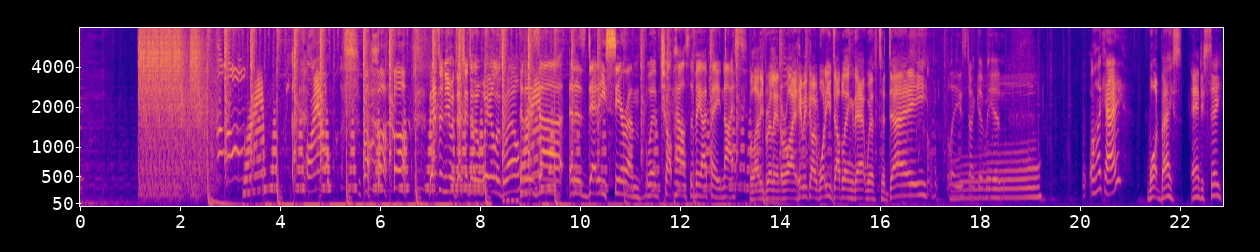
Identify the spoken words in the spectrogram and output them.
That's a new addition to the wheel as well. It is, uh, it is Daddy Serum with Chop House, the VIP. Nice. Bloody brilliant. All right, here we go. What are you doubling that with today? Please don't give me in. Well, okay. What bass? Andy C.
